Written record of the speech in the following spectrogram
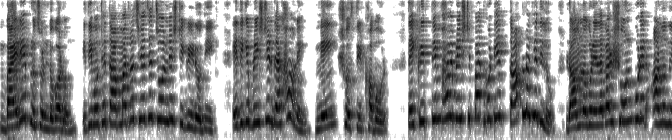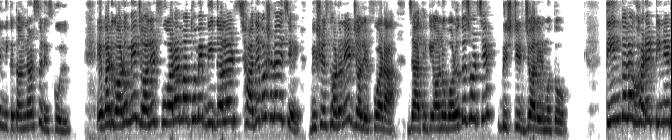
বাইরে প্রচণ্ড গরম, ইতিমধ্যে তাপমাত্রা ছুঁয়েছে চল্লিশ ডিগ্রির অধিক। এদিকে বৃষ্টির দেখাও নেই নেই স্বস্তির খবর। তাই কৃত্রিমভাবে বৃষ্টিপাত ঘটিয়ে তাক লাগিয়ে দিল রামনগর এলাকার সোনপুরের আনন্দ নিকেতন নার্সারি স্কুল। এবার গরমে জলের ফোয়ারার মাধ্যমে বিদ্যালয়ের ছাদে বসানো হয়েছে বিশেষ ধরনের জলের ফোয়ারা, যা থেকে অনবরত ঝরছে বৃষ্টির জলের মতো। তিনতলা ঘরের টিনের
